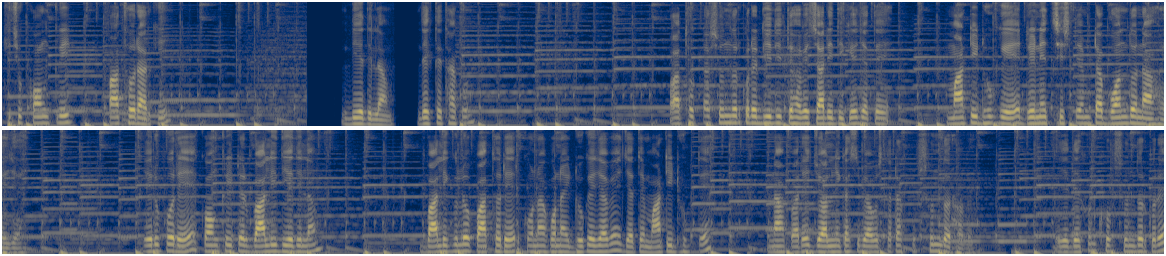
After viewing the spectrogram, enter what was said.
কিছু কংক্রিট, পাথর আর কি দিয়ে দিলাম। দেখতে থাকুন। পাথরটা সুন্দর করে দিয়ে দিতে হবে চারিদিকে যাতে মাটি ঢুকে ড্রেনেজ সিস্টেমটা বন্ধ না হয়ে যায়। এর উপরে কংক্রিটের বালি দিয়ে দিলাম। বালিগুলো পাথরের কোনা কোনায় ঢুকে যাবে যাতে মাটি ঢুকতে না পারে। জল নিকাশি ব্যবস্থাটা খুব সুন্দর হবে। এই যে দেখুন, খুব সুন্দর করে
